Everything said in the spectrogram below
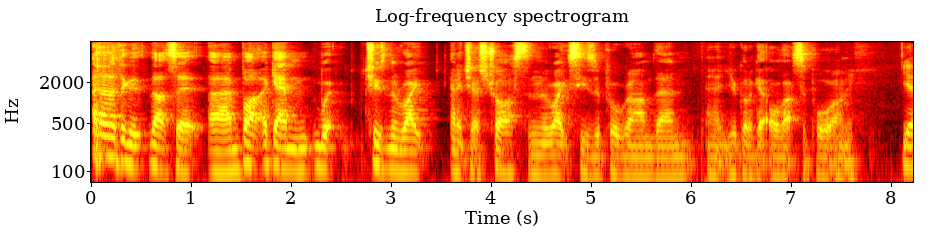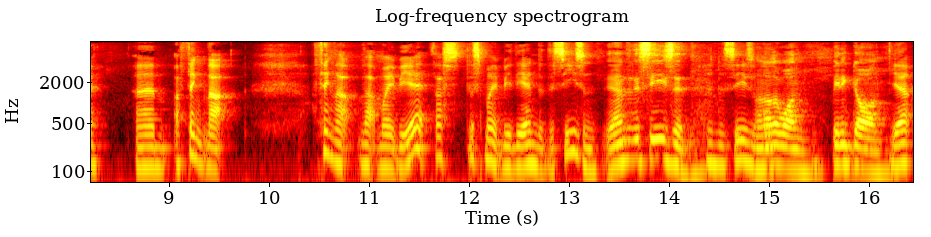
I think that's it. Um, but again, choosing the right NHS trust and the right CESR program, then uh, you're going to get all that support, aren't you? Yeah, um, I think that I think that that might be it. That's this might be the end of the season. The end of the season. End of the season. Another one, been and gone. Yeah,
